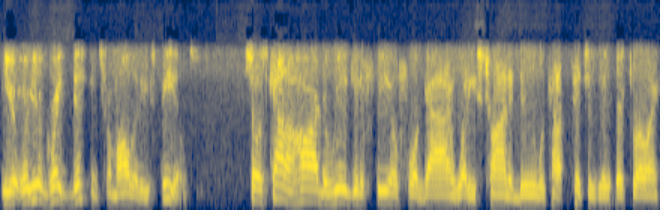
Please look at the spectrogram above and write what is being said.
you're, you're a great distance from all of these fields. So it's kind of hard to really get a feel for a guy and what he's trying to do, what kind of pitches they're throwing.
